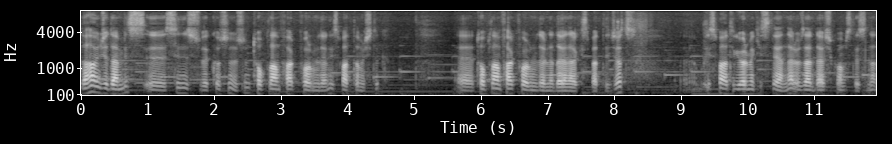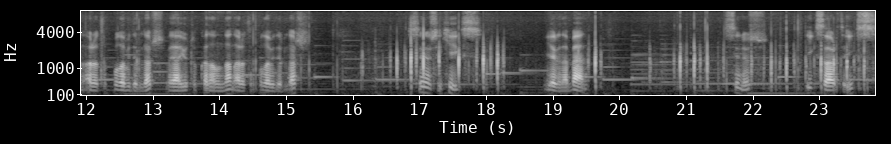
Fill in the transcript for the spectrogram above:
Daha önceden biz e, sinüs ve kosinüsün toplam fark formüllerini ispatlamıştık. E, toplam fark formüllerine dayanarak ispatlayacağız. E, bu ispatı görmek isteyenler özel ders.com sitesinden aratıp bulabilirler veya YouTube kanalından aratıp bulabilirler. Sinüs 2x yerine ben sinüs x artı x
